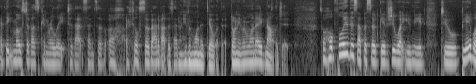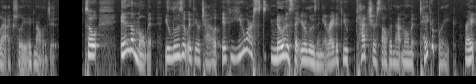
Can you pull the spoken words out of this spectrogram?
I think most of us can relate to that sense of, oh, I feel so bad about this. I don't even want to deal with it. Don't even want to acknowledge it. So hopefully this episode gives you what you need to be able to actually acknowledge it. So in the moment, you lose it with your child. If you are st- notice that you're losing it, right? If you catch yourself in that moment, take a break, right?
